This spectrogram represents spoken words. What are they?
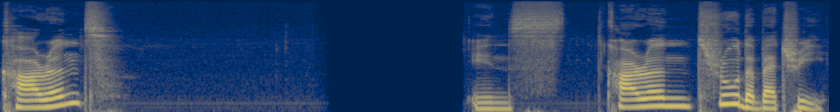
current in current through the battery.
